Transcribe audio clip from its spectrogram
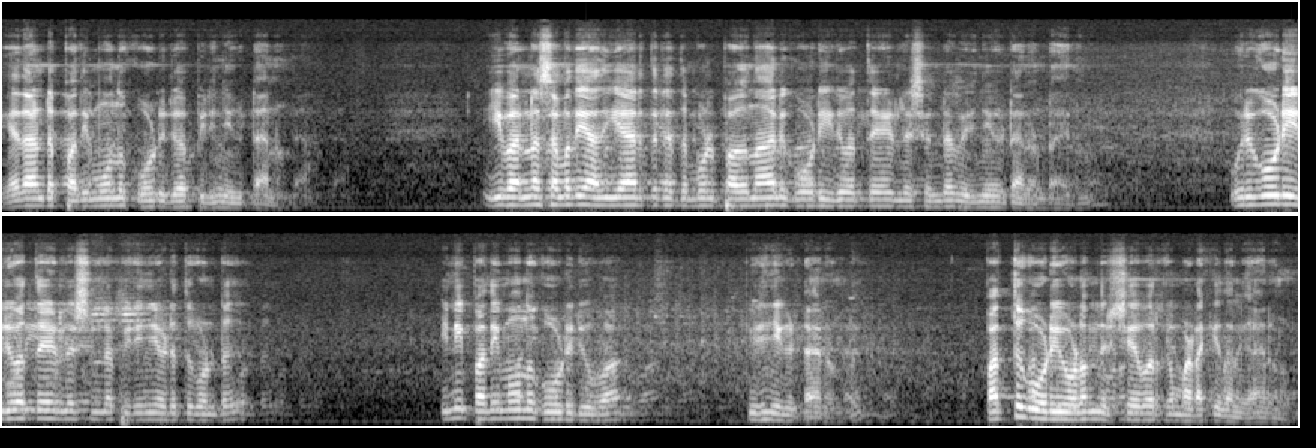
ഏതാണ്ട് പതിമൂന്ന് കോടി രൂപ പിരിഞ്ഞു കിട്ടാനുണ്ട്. ഈ ഭരണസമിതി അധികാരത്തിലെത്തുമ്പോൾ പതിനാല് കോടി ഇരുപത്തേഴ് ലക്ഷം രൂപ പിരിഞ്ഞു കിട്ടാനുണ്ടായിരുന്നു. ഒരു കോടി ഇരുപത്തേഴ് ലക്ഷം രൂപ പിരിഞ്ഞെടുത്തുകൊണ്ട് ഇനി പതിമൂന്ന് കോടി രൂപ പിരിഞ്ഞു കിട്ടാനുണ്ട്. പത്ത് കോടിയോളം നിക്ഷേപകർക്ക് മടക്കി നൽകാനുണ്ട്.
